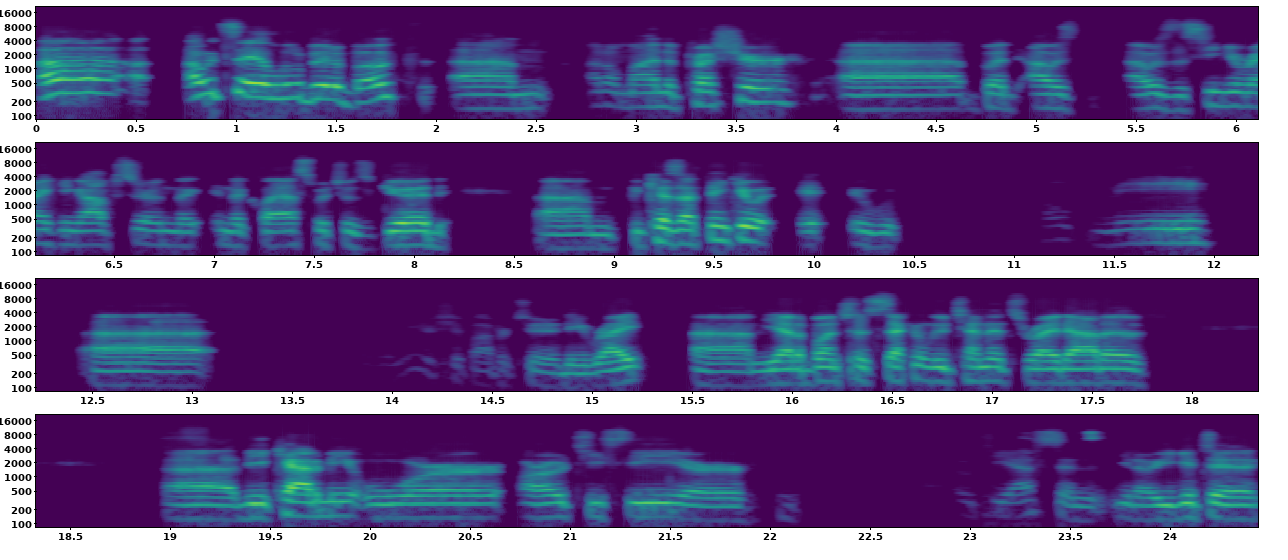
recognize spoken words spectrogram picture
Uh, I would say a little bit of both. Um, I don't mind the pressure, uh, but I was I was the senior ranking officer in the in the class, which was good um, because I think it would it, it would help me. Uh, leadership opportunity, right? Um, you had a bunch of second lieutenants right out of uh, the academy or ROTC or OTS, and you know you get to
